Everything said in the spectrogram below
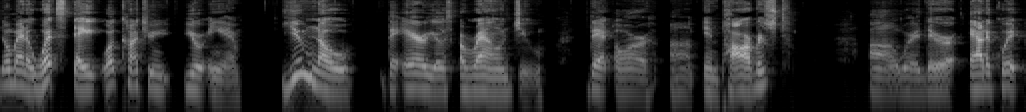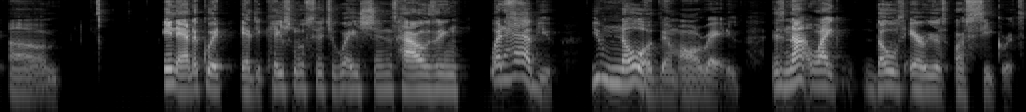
No matter what state, what country you're in, you know the areas around you that are um, impoverished, uh, where there are adequate, um, inadequate educational situations, housing, what have you. You know of them already. It's not like those areas are secrets.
